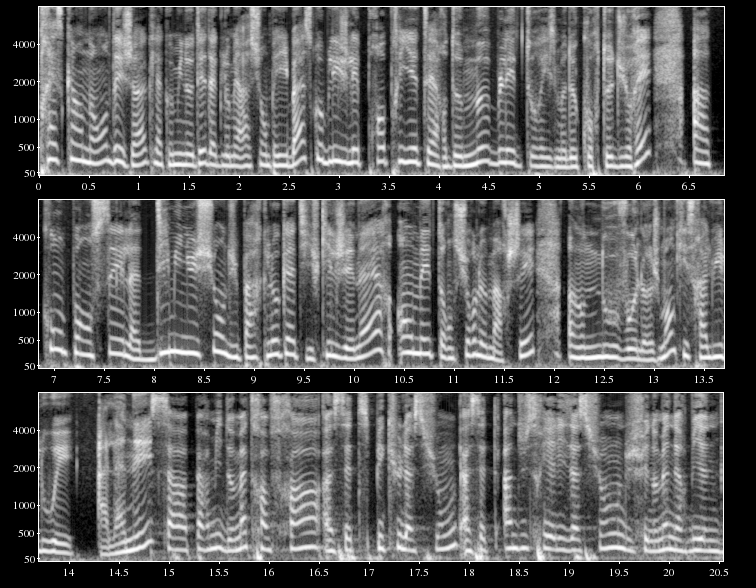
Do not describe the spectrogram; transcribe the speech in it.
Presque un an déjà que la communauté d'agglomération Pays Basque oblige les propriétaires de meublés de tourisme de courte durée à compenser la diminution du parc locatif qu'ils génèrent en mettant sur le marché un nouveau logement qui sera lui loué à l'année. Ça a permis de mettre un frein à cette spéculation, à cette industrialisation du phénomène Airbnb.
